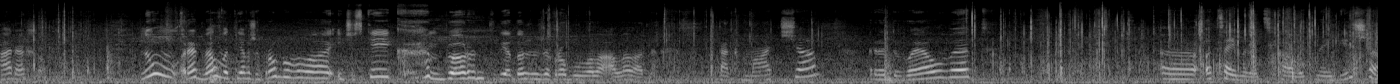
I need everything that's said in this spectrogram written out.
Хорошо. Ну, Red Velvet я вже пробувала, і Cheesecake Burnt я теж вже пробувала, але ладно. Так, матча, Red Velvet. Е, оцей мене цікавить найбільше.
